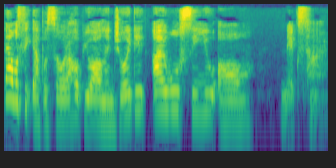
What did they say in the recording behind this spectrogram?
That was the episode. I hope you all enjoyed it. I will see you all next time.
